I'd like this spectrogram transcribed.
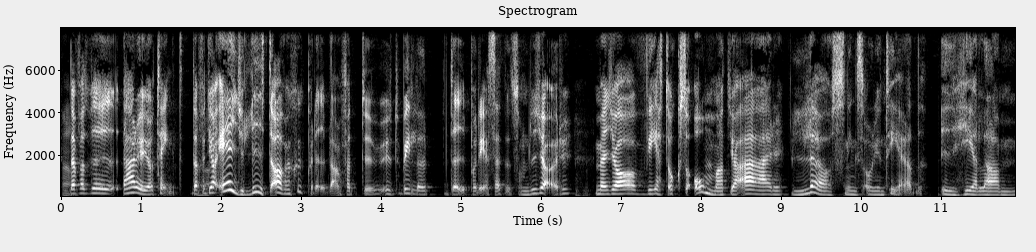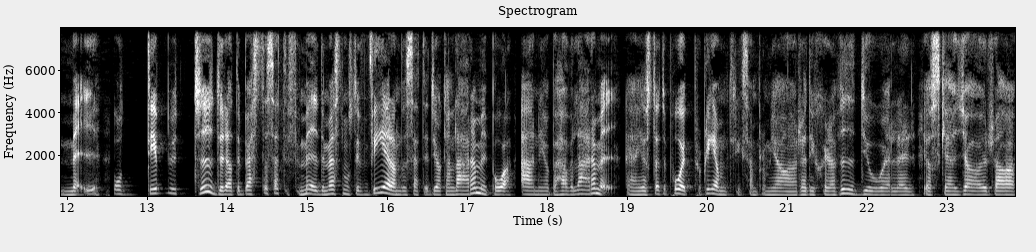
Ja. Därför att vi, det här har jag tänkt. Därför att jag är ju lite avundsjuk på dig ibland för att du utbildar dig på det sättet som du gör. Mm. Men jag vet också om att jag är lösningsorienterad i hela mig. Och det betyder att det bästa sättet för mig, det mest motiverande sättet jag kan lära mig på är när jag behöver lära mig. Eh, jag stöter på ett problem till exempel om jag redigerar video eller jag ska göra,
